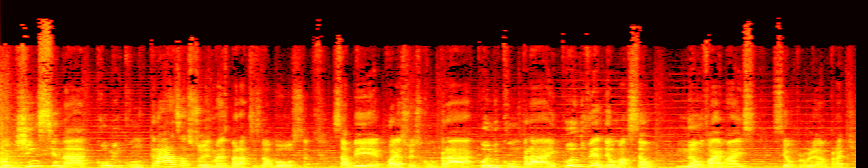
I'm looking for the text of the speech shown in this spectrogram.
Vou te ensinar como encontrar as ações mais baratas da bolsa, saber quais ações comprar, quando comprar e quando vender uma ação, não vai mais ser um problema para ti.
